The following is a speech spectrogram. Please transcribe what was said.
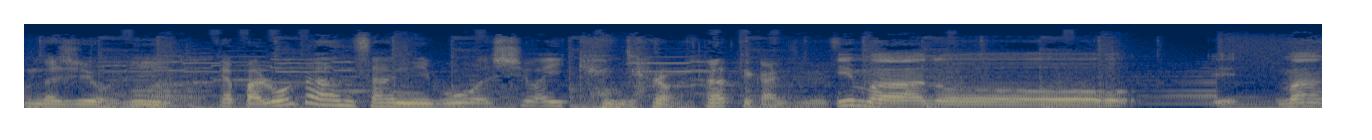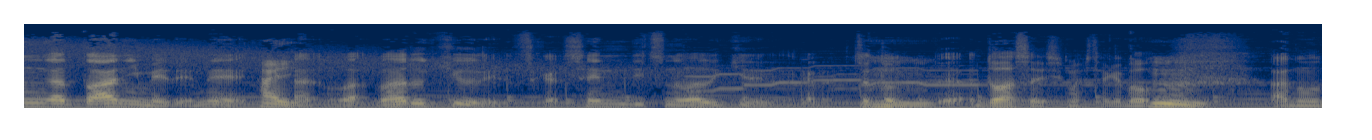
同じように、はい。やっぱロダンさんに帽子はいけんじゃろうなって感じです、ね、今、あのーえ漫画とアニメでね、はい。あワワルキューレですか？戦慄のワルキューレですかねちょっと、うん。ド忘れしましたけど、うん。あの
